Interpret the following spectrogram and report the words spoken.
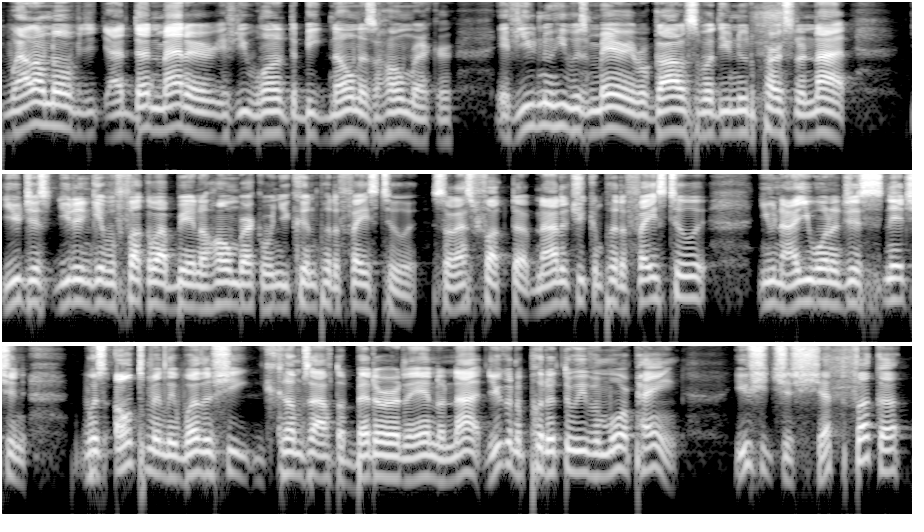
Well, I don't know if you, it doesn't matter if you wanted to be known as a homewrecker. If you knew he was married, regardless of whether you knew the person or not, you just you didn't give a fuck about being a homewrecker when you couldn't put a face to it. So that's fucked up. Now that you can put a face to it, you now you want to just snitch and was ultimately whether she comes out the better at the end or not, you're gonna put her through even more pain. You should just shut the fuck up.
